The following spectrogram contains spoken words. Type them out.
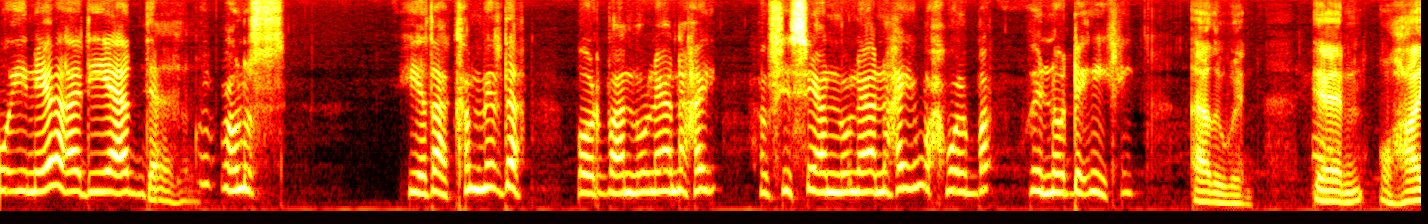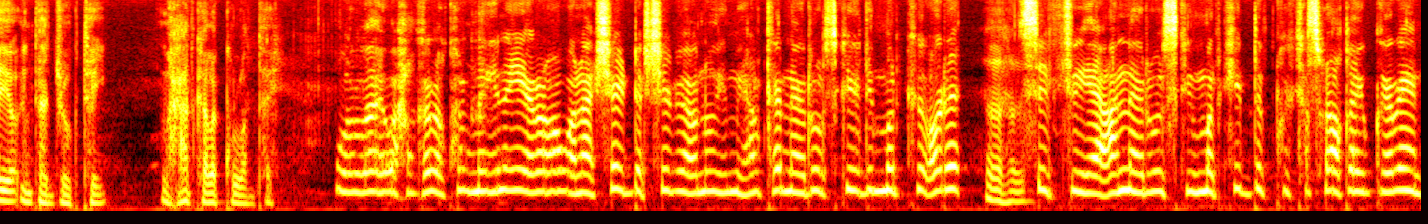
weyne aad iyo aad culus iyadaa ka mid ah boor baanu leenahay xafiisyaanu leenahay wax walba way noo dhan yihiin aada u weyn ohio intaad joogtay maxaad kala kulantay wallaahi waxaan kala kulmay ina yaroo walaashay dhashay baanu imi halkan arooskeedii markii hore si fiican arooskii markii dadku ka soo qayb galeen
